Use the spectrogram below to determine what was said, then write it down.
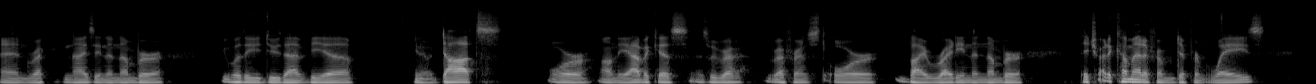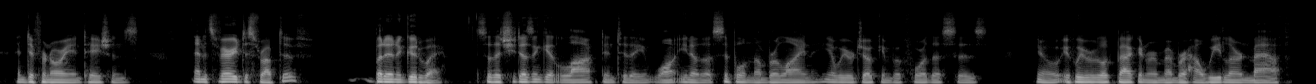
and recognizing a number, whether you do that via, you know, dots or on the abacus as we re- referenced or by writing the number, they try to come at it from different ways and different orientations. And it's very disruptive but in a good way so that she doesn't get locked into the want you know the simple number line. You know we were joking before this is you know if we look back and remember how we learned math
